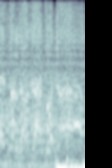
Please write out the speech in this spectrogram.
Jestem for wody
